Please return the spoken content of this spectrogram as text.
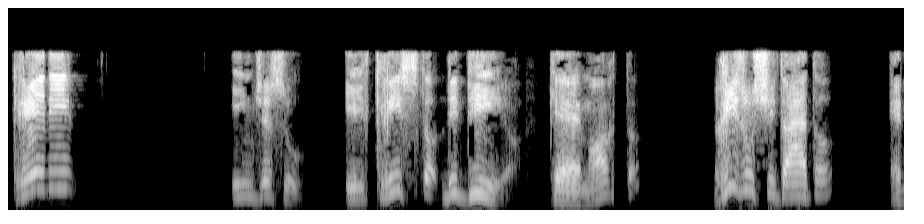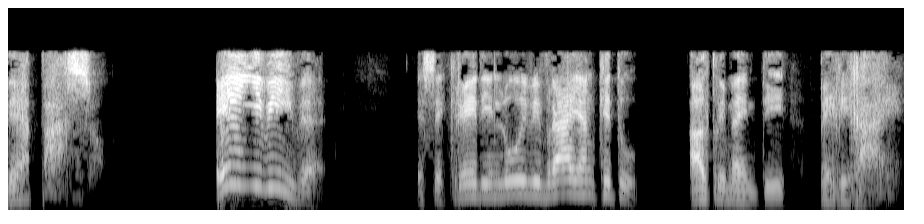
Credi in Gesù il Cristo di Dio, che è morto, risuscitato ed è apparso. Egli vive e se credi in lui vivrai anche tu, altrimenti perirai.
